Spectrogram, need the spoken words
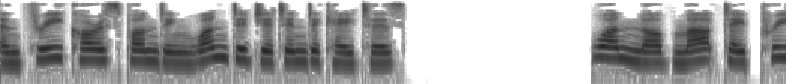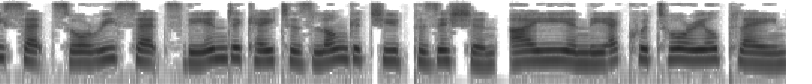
and three corresponding one-digit indicators. One knob marked A presets or resets the indicator's longitude position, i.e. in the equatorial plane,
